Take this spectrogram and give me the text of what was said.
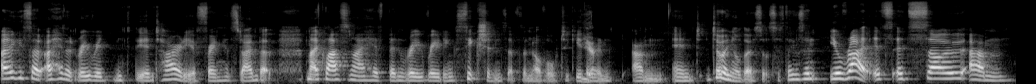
I guess I, I, haven't reread the entirety of Frankenstein, but my class and I have been rereading sections of the novel together and um, and doing all those sorts of things. And you're right. It's it's so um,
